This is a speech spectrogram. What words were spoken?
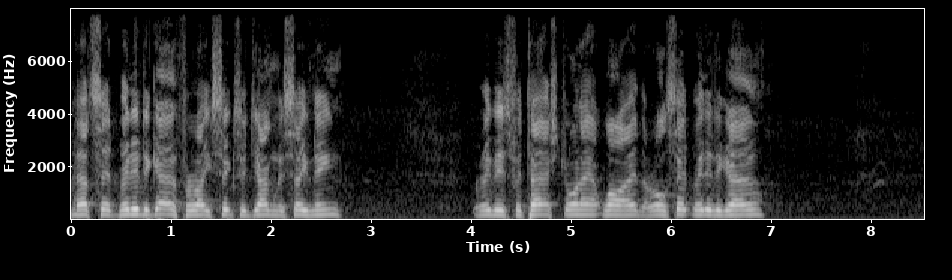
That's set, ready to go for race six at Young this evening. Ruby's for Tash, drawn out wide. They're all set, ready to go.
